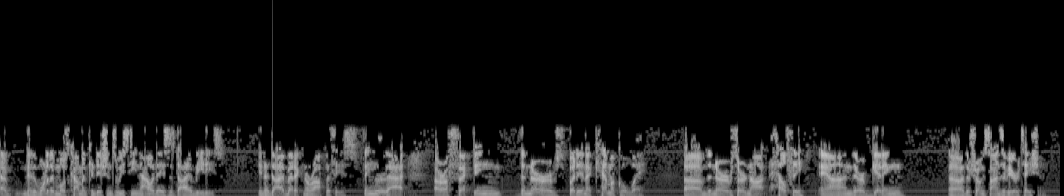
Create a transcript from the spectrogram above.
Uh, one of the most common conditions we see nowadays is diabetes. You know, diabetic neuropathies, things sure. that are affecting the nerves, but in a chemical way. Um, the nerves are not healthy, and they're getting uh, they're showing signs of irritation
